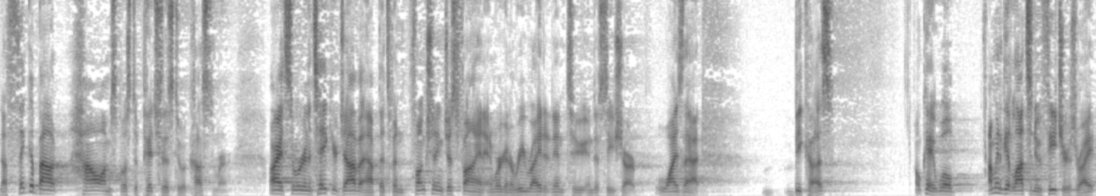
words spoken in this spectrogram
Now think about how I'm supposed to pitch this to a customer. All right, so we're going to take your Java app that's been functioning just fine and we're going to rewrite it into, into C Sharp. Why is that? Because, okay, well, I'm going to get lots of new features, right?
